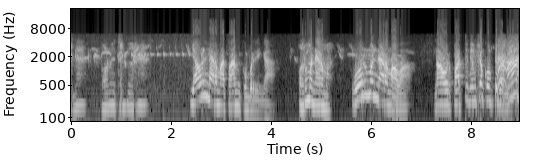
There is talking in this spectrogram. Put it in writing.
என்ன? போன திரும்பி வர்றேன். எவ்வளவு நேரமா சாமி கும்பிடுறீங்க? ஒரு மணி நேரமா? ஒரு மணி நேரமாவா? நான் ஒரு பத்து நிமிஷம் கும்பிட்டுக்கிறேன்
